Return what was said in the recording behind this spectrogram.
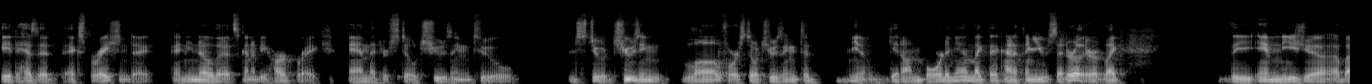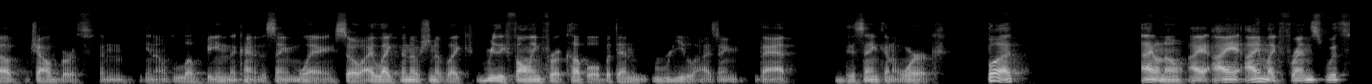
it has an expiration date, and you know that it's going to be heartbreak, and that you're still choosing to still choosing love or still choosing to you know get on board again, like the kind of thing you said earlier, like the amnesia about childbirth and you know love being the kind of the same way. So i like the notion of like really falling for a couple but then realizing that this ain't gonna work. But i don't know. I i i'm like friends with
